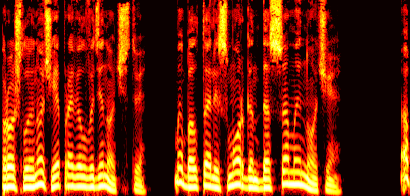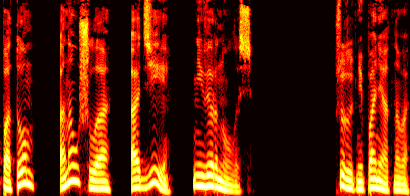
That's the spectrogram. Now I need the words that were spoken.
Прошлую ночь я провел в одиночестве. Мы болтали с Морган до самой ночи. А потом она ушла, а Ди не вернулась. Что тут непонятного?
